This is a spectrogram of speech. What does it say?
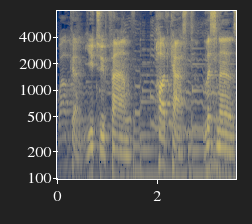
Welcome, YouTube fam, podcast listeners.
